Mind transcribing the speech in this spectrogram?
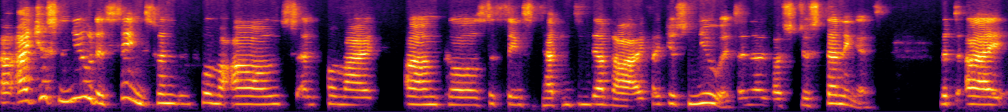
I just knew the things when for my aunts and for my uncles, the things that happened in their life. I just knew it and I was just telling it. But I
